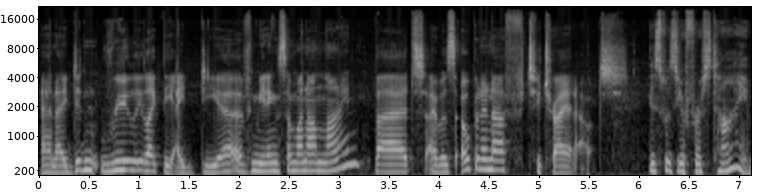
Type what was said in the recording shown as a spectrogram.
and I didn't really like the idea of meeting someone online, but I was open enough to try it out. This was your first time.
